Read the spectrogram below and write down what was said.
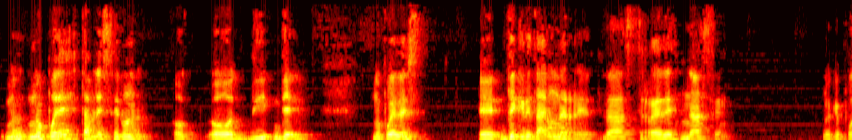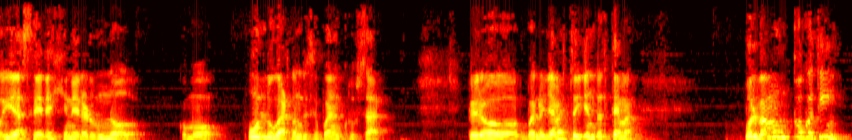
No, no puedes establecer una. O, no puedes eh, decretar una red. Las redes nacen. Lo que podía hacer es generar un nodo, como un lugar donde se puedan cruzar. Pero bueno, ya me estoy yendo al tema. Volvamos un poco a ti.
